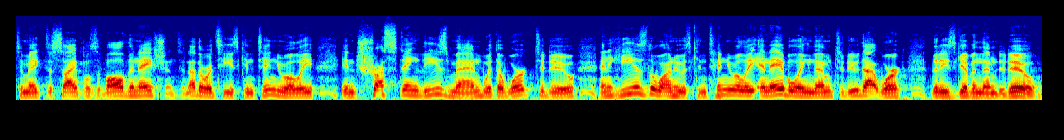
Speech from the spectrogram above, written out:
to make disciples of all the nations. In other words, he is continually entrusting these men with a work to do, and he is the one who is continually enabling them to do that work that he's given them to do.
